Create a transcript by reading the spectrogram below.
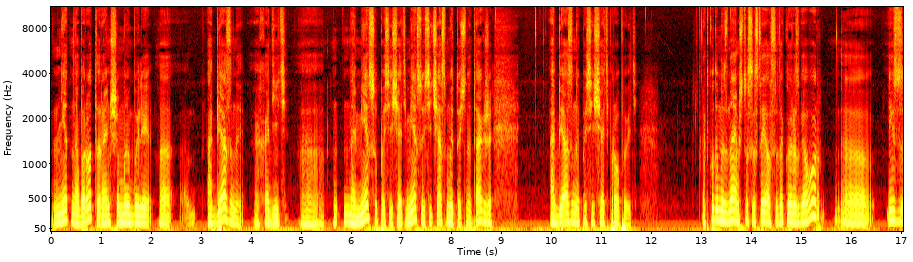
нет, наоборот, раньше мы были э, обязаны ходить на мессу, посещать мессу, сейчас мы точно так же обязаны посещать проповедь. Откуда мы знаем, что состоялся такой разговор? Э, из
